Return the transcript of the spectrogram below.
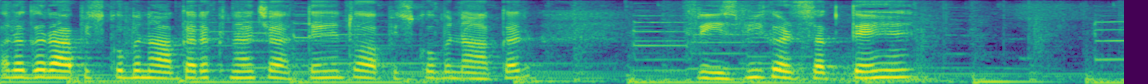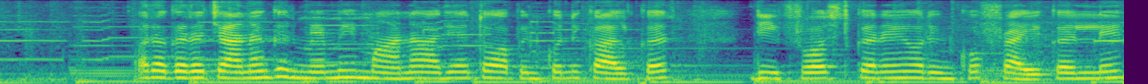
और अगर आप इसको बनाकर रखना चाहते हैं तो आप इसको बनाकर फ्रीज़ भी कर सकते हैं। और अगर अचानक घर में मेहमान आ जाएँ तो आप इनको निकाल कर डीप फ्रॉस्ट करें और इनको फ्राई कर लें।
